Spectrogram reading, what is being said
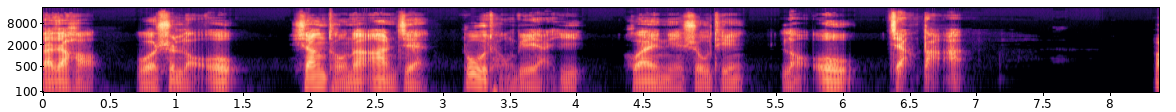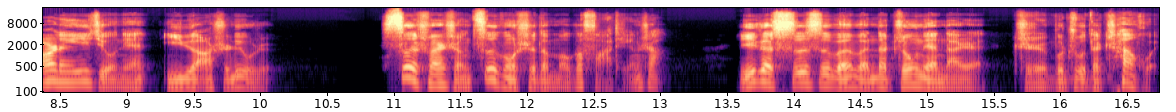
大家好，我是老欧。相同的案件，不同的演绎，欢迎您收听老欧讲大案。二零一九年一月二十六日，四川省自贡市的某个法庭上，一个斯斯文文的中年男人止不住的忏悔。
